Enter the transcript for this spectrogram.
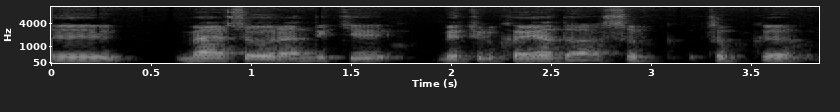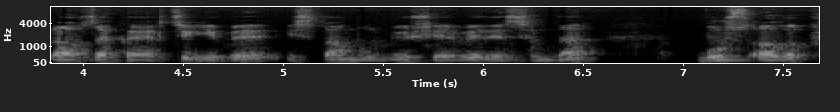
E, Meğerse öğrendi ki Betül Kaya da tıpkı Ravza Kayakçı gibi İstanbul Büyükşehir Belediyesi'nden burs alıp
